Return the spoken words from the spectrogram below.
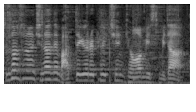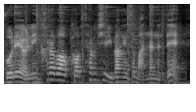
두 선수는 지난해 맞대결을 펼친 경험이 있습니다. 9월에 열린 카라바오컵 32강에서 만났는데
